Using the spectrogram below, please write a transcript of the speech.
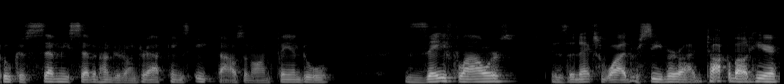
Puka's 7,700 on DraftKings, 8,000 on FanDuel. Zay Flowers is the next wide receiver I'd talk about here.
